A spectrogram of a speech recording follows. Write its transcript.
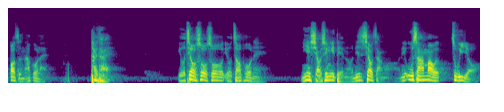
报纸拿过来，太太，有教授说有糟粕呢，你也小心一点哦，你是校长哦，你乌纱帽注意哦，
